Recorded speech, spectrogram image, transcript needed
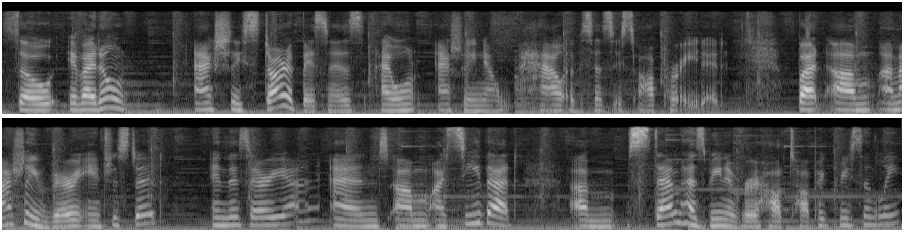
So if I don't actually start a business, I won't actually know how a business is operated. But um, I'm actually very interested in this area and um, I see that um, STEM has been a very hot topic recently.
